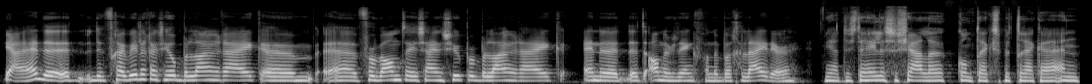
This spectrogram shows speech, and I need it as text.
ja, hè, de, de vrijwilliger is heel belangrijk. Um, verwanten zijn super belangrijk. En de, het anders denken van de begeleider. Ja, dus de hele sociale context betrekken en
